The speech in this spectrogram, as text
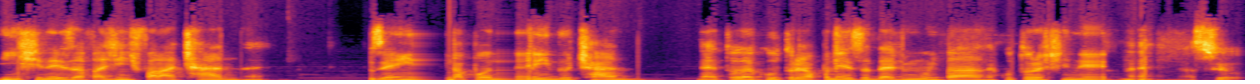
Em chinês a gente fala Chan, né? Zen japonês do Chan, né? Toda a cultura japonesa deve muito à cultura chinesa, né? Ao seu,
